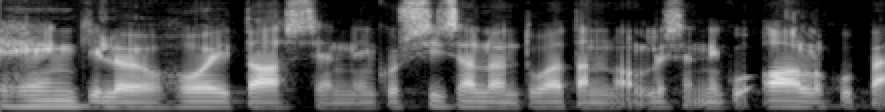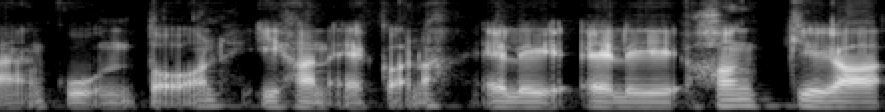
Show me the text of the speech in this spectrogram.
henkilö hoitaa sen niin kuin sisällön tuotannollisen niin kuin alkupään kuntoon ihan ekana. Eli, eli hankkia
